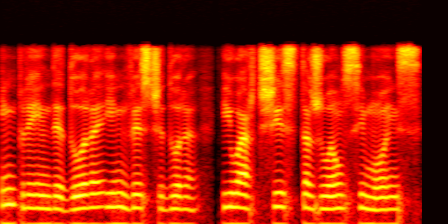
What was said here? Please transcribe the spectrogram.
empreendedora e investidora, e o artista João Simões,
